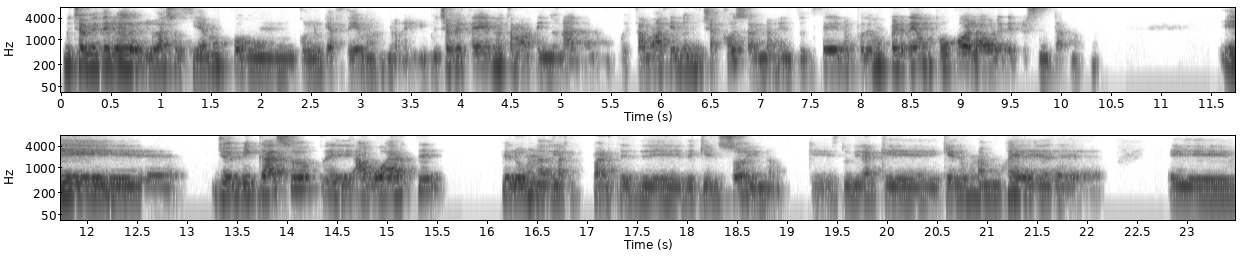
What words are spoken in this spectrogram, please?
Muchas veces lo, asociamos con, con, lo que hacemos, ¿no? Y muchas veces no estamos haciendo nada, ¿no? Pues estamos haciendo muchas cosas, ¿no? Entonces nos podemos perder un poco a la hora de presentarnos. Eh, yo en mi caso pues, hago arte pero una de las partes de, de quién soy, ¿no? Que estuvieras que, que eres una mujer, eh, eh,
